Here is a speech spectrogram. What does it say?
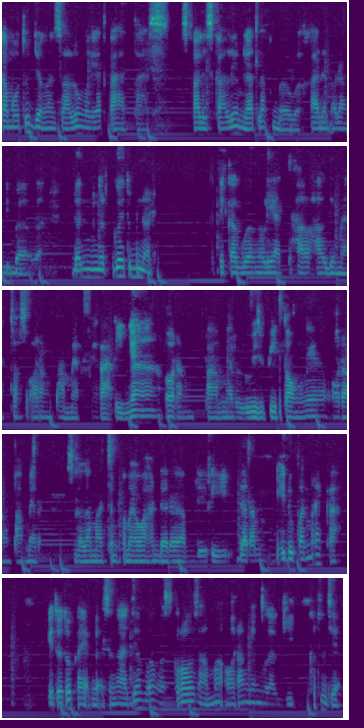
kamu tuh jangan selalu melihat ke atas. Sekali-sekali melihatlah ke bawah keadaan orang di bawah. Dan menurut gue itu benar. Ketika gue ngelihat hal-hal di medsos orang pamer Ferrari-nya orang pamer Louis Vuitton-nya orang pamer segala macam kemewahan dalam diri dalam kehidupan mereka itu tuh kayak nggak sengaja gue nge-scroll sama orang yang lagi kerja.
